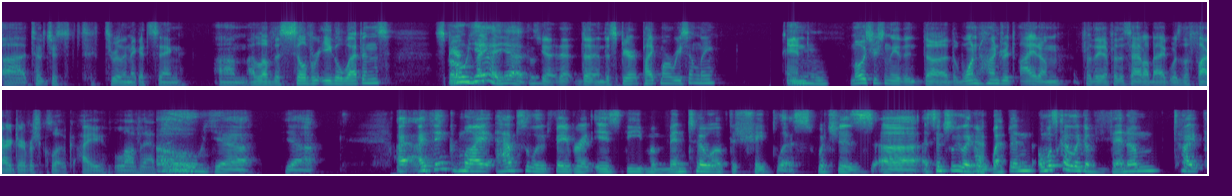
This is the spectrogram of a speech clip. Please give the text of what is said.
uh, to just to, to really make it sing. Um, I love the Silver Eagle weapons. Spirit oh Pike- yeah, yeah. Yeah, the, the and the Spirit Pike more recently, and Mhm. most recently the the the 100th item for the for the saddlebag was the Fire Dervish cloak. I love that. thing. Oh yeah, yeah. I, I think my absolute favorite is the memento of the shapeless, which is uh, essentially like Yeah. a weapon, almost kind of like a venom type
